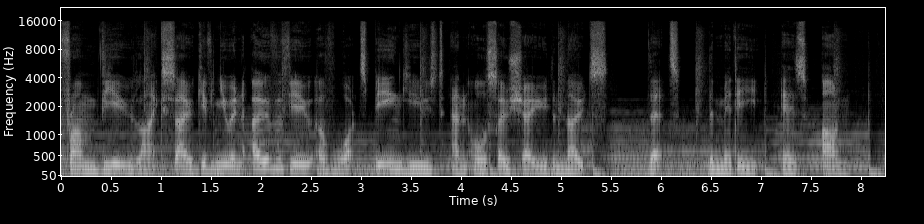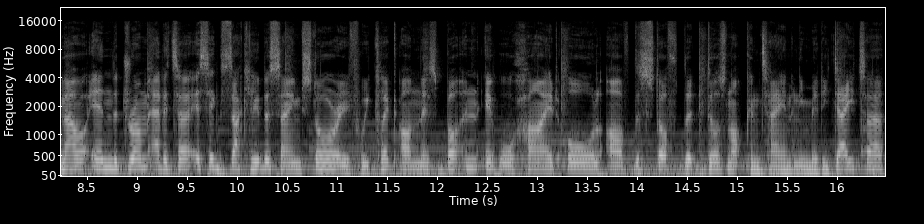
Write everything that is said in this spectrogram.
from view like so, giving you an overview of what's being used and also show you the notes that the MIDI is on. Now in the drum editor, it's exactly the same story. If we click on this button, it will hide all of the stuff that does not contain any MIDI data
